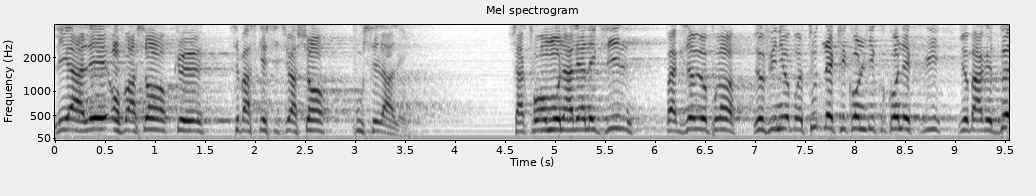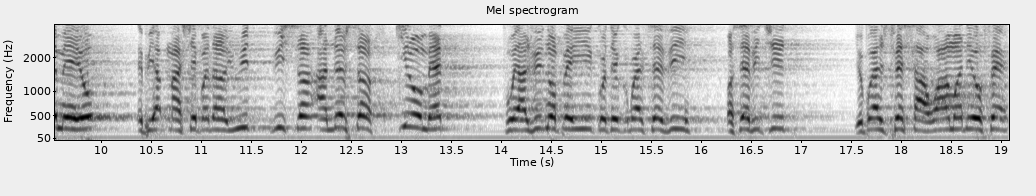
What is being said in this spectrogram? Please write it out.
Il aller en façon que c'est parce que la situation poussait l'aller. Chaque fois qu'on allait en exil, par exemple, il prend, il vient, prend toutes les qui qu'on écrit, il barre deux maillots, et puis il marché pendant 8, 800 à 900 km pour aller vivre dans le pays, côté qu'on va servir en servitude. Il va faire ça, va demander faire.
